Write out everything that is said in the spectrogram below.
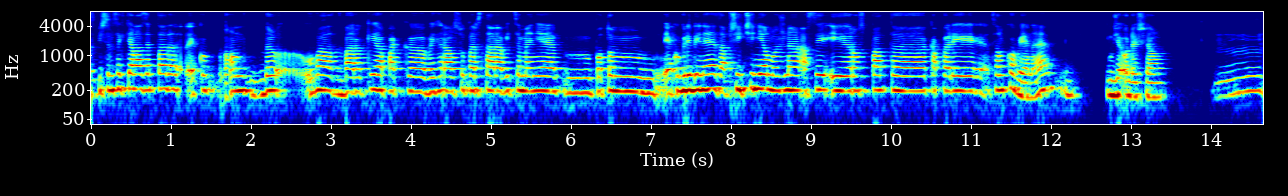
spíš jsem se chtěla zeptat, jako on byl u vás dva roky a pak eh, vyhrál Superstar a víceméně mm, potom, jako kdyby ne, zapříčinil možná asi i rozpad eh, kapely celkově, ne? Tím, že odešel. Hmm,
